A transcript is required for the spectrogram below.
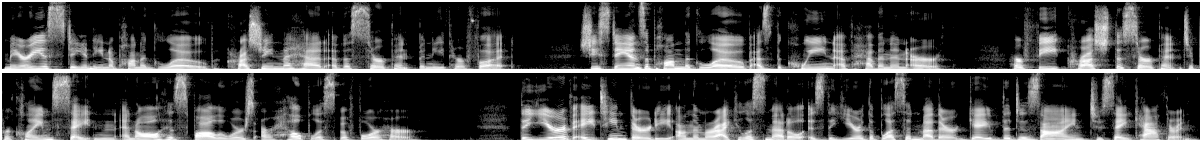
Mary is standing upon a globe, crushing the head of a serpent beneath her foot. She stands upon the globe as the queen of heaven and earth. Her feet crush the serpent to proclaim Satan, and all his followers are helpless before her. The year of 1830 on the miraculous medal is the year the Blessed Mother gave the design to St. Catherine.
